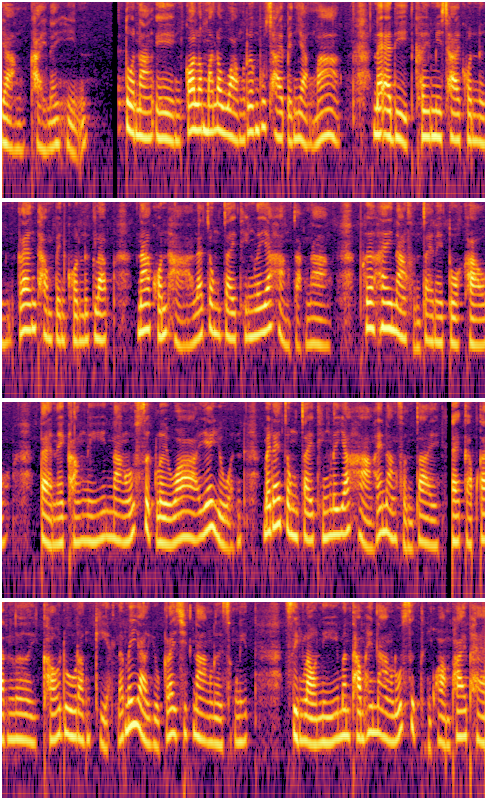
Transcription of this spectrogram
อย่างไข่ในหิน ตัวนางเองก็ระมัดระวังเรื่องผู้ชายเป็นอย่างมาก ในอดีตเคยมีชายคนหนึ่ง แกล้งทำเป็นคนลึกลับ น่าค้นหาและจงใจทิ้งระยะห่างจากนาง เพื่อให้นางสนใจในตัวเขา แต่ในครั้งนี้นางรู้สึกเลยว่าเย่หยวน ไม่ได้จงใจทิ้งระยะห่างให้นางสนใจ แต่กลับกันเลย เขาดูรังเกียจและไม่อยากอยู่ใกล้ชิดนางเลยสักนิด สิ่งเหล่านี้มันทำให้นางรู้สึกถึงความพ่ายแพ้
